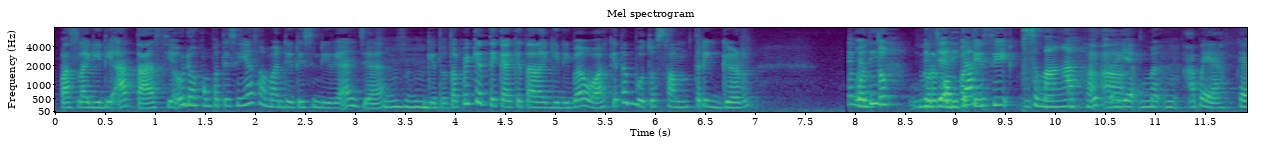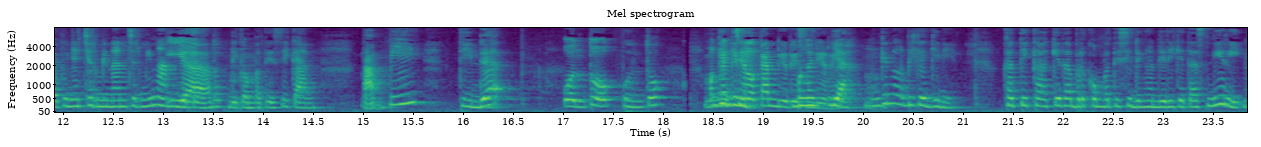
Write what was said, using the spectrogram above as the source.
pas lagi di atas ya udah kompetisinya sama diri sendiri aja gitu. Tapi ketika kita lagi di bawah, kita butuh some trigger Berarti untuk menjadikan berkompetisi. semangat gitu, ya apa ya kayak punya cerminan-cerminan gitu Iya. untuk dikompetisikan tapi tidak untuk untuk mungkin gini, Mengecilkan diri menge- sendiri. ya mungkin lebih ke gini ketika kita berkompetisi dengan diri kita sendiri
